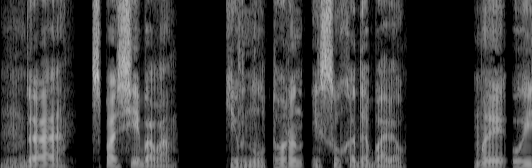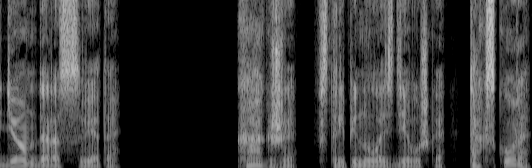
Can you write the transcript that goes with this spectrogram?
«Да, спасибо вам», — кивнул Торан и сухо добавил. «Мы уйдем до рассвета». «Как же?» — встрепенулась девушка. «Так скоро?»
